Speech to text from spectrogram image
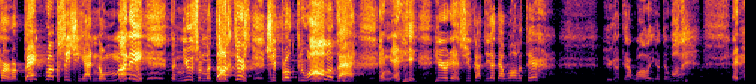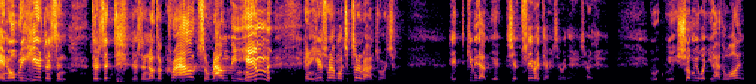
Her, her bankruptcy, she had no money. The news from the doctors, she broke through all of that. And, and he, here it is. You got, you got that wallet there? You got that wallet? You got that wallet? And, and over here, there's, an, there's, a, there's another crowd surrounding him. And here's what I want you to turn around, George. Hey, give me that. Stay right there. Stay right there. Stay right there. Show me what you have the wallet.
